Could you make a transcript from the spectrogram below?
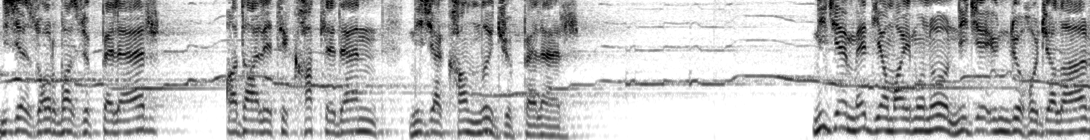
nice zorba züppeler. Adaleti katleden nice kanlı cübbeler.'' Nice medya maymunu, nice ünlü hocalar,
